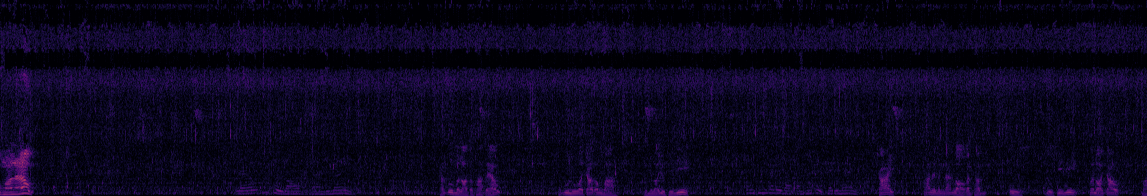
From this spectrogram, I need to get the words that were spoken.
อกมาแล้ว แล้วท่านปู่รอหลานนานหรือไม่ท่านปู่มารอสักพักแล้วท่านปู่รู้ว่าเจ้าต้องมาเดี๋ยวมารออยู่ที่นี่ ท่านพี่ก็เลยมาพร้อมท่านปู่ใช่หรือไม่ใช่ข้าเลยมันนั่งรอกันทำปู่อยู่ที่นี่เพื่อรอเจ้ามา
